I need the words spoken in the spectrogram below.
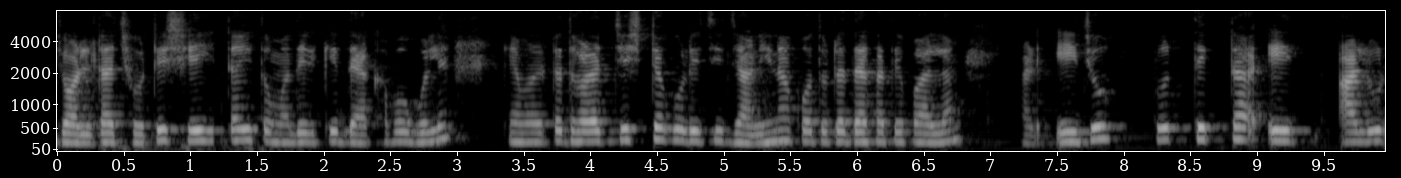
জলটা ছোটে, সেইটাই তোমাদেরকে দেখাবো বলে ক্যামেরাটা ধরার চেষ্টা করেছি। জানি না কতটা দেখাতে পারলাম। আর এই যে প্রত্যেকটা এই আলুর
